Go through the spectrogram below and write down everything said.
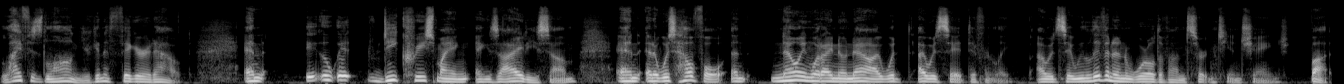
Life is long. You're going to figure it out. And it, it, decreased my anxiety some, and, and it was helpful. And knowing what I know now, I would I would say it differently. I would say we live in a world of uncertainty and change. But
